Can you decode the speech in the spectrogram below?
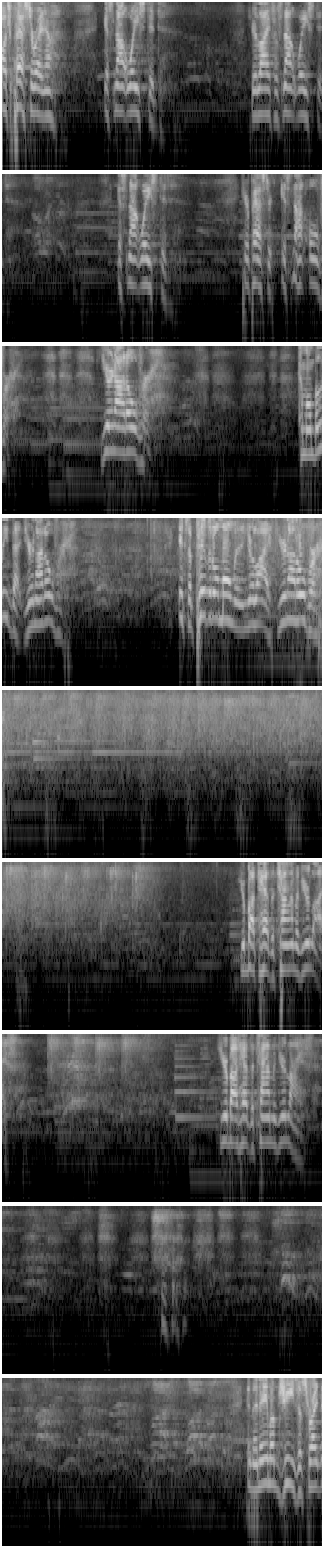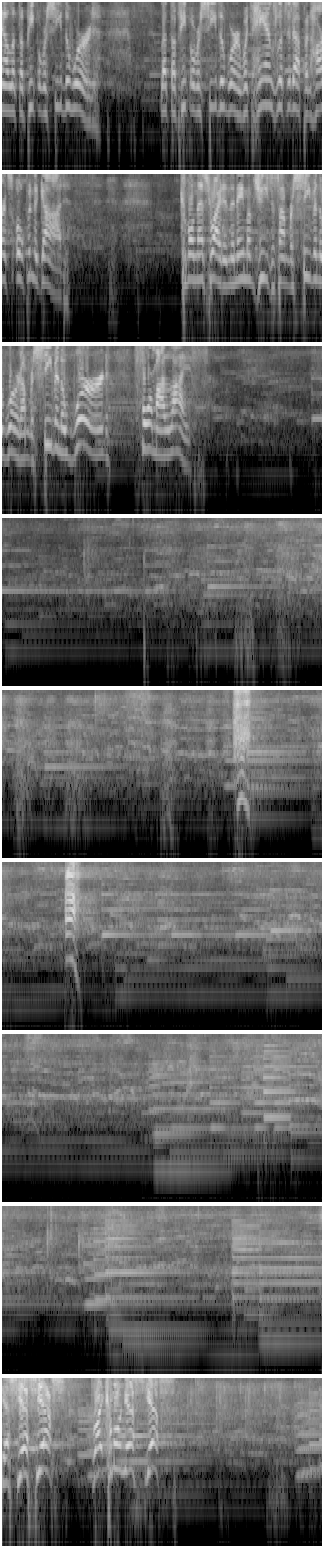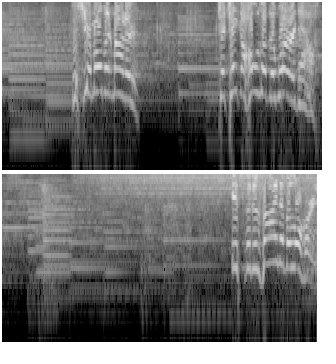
Watch Pastor right now. It's not wasted. Your life is not wasted. It's not wasted. Here, Pastor, it's not over. You're not over. Come on, believe that. You're not over. It's a pivotal moment in your life. You're not over. You're about to have the time of your life. You're about to have the time of your life. In the name of Jesus, right now, let the people receive the word. Let the people receive the word with hands lifted up and hearts open to God. Come on, that's right. In the name of Jesus, I'm receiving the word. I'm receiving the word for my life. Yes, yes, yes. Right? Come on, yes, yes. This is your moment, brother, to take a hold of the word now. It's the design of the Lord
